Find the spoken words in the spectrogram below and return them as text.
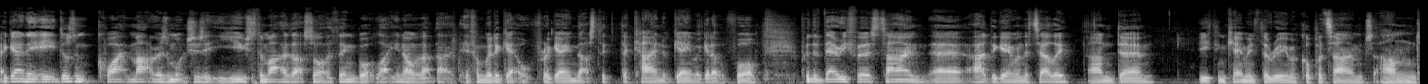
again, it, it, doesn't quite matter as much as it used to matter, that sort of thing. But like you know, that, that if I'm going to get up for a game, that's the, the kind of game I get up for. For the very first time, uh, I had the game on the telly, and um, Ethan came into the room a couple of times, and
